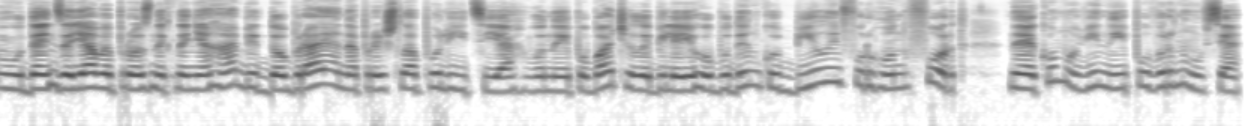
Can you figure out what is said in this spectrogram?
У день заяви про зникнення Габі до Брайана прийшла поліція. Вони побачили біля його будинку білий фургон Форд, на якому він і повернувся.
